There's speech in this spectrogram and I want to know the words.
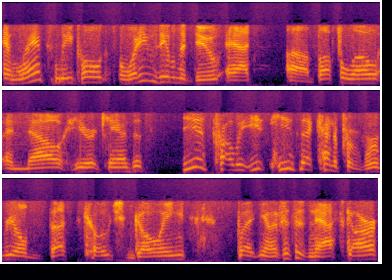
And Lance Leipold, for what he was able to do at uh, Buffalo and now here at Kansas, he is probably he, he's that kind of proverbial best coach going. But you know, if this is NASCAR,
